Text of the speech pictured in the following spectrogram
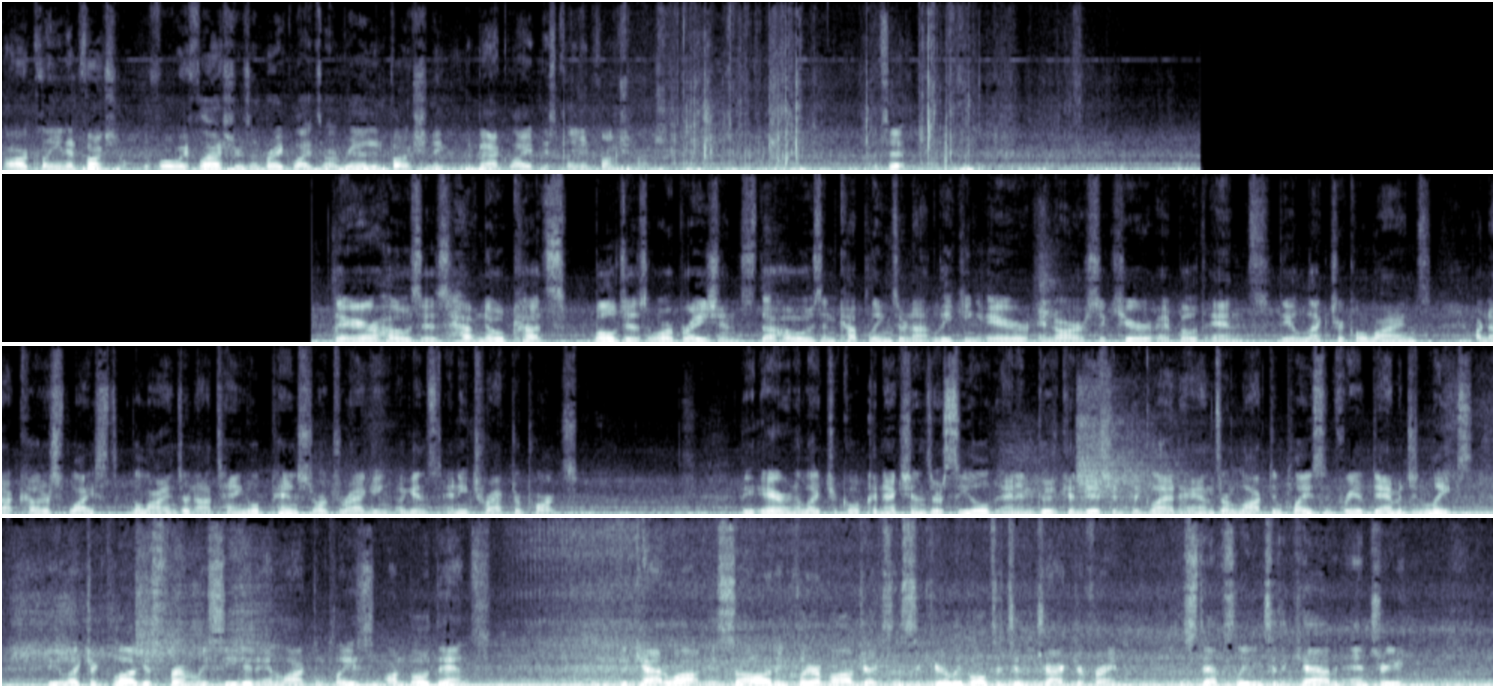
are clean and functional. The four-way flashers and brake lights are red and functioning. The back light is clean and functional. That's it. The air hoses have no cuts, bulges, or abrasions. The hose and couplings are not leaking air and are secure at both ends. The electrical lines are not cut or spliced. The lines are not tangled, pinched, or dragging against any tractor parts. The air and electrical connections are sealed and in good condition. The glad hands are locked in place and free of damage and leaks. The electric plug is firmly seated and locked in place on both ends. The catwalk is solid and clear of objects and securely bolted to the tractor frame. The steps leading to the cab and entry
